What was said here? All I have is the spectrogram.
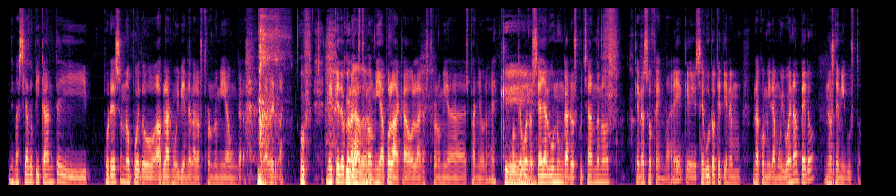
Demasiado picante y por eso no puedo hablar muy bien de la gastronomía húngara, la verdad. Me quedo con la ¿eh? gastronomía polaca o la gastronomía española, ¿eh? Aunque bueno, si hay algún húngaro escuchándonos, que no se ofenda, ¿eh? Que seguro que tienen una comida muy buena, pero no es de mi gusto.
